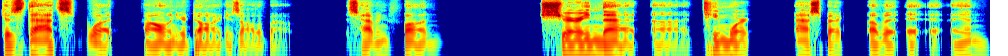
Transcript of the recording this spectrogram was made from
because that's what following your dog is all about is having fun sharing that uh, teamwork aspect of it and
